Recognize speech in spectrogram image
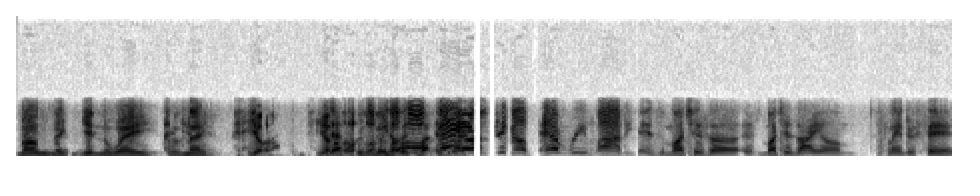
bums that getting away was nice. Yo, yo. That's- you you know, as Oh, much, as much pick up everybody. as much as uh as much as I um slander said,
